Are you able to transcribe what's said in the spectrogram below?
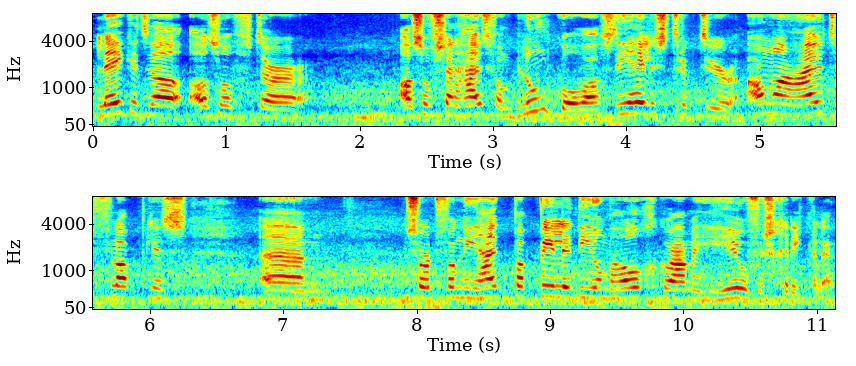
leek het wel alsof, er, alsof zijn huid van bloemkool was. Die hele structuur. Allemaal huidflapjes. Um, soort van die huidpapillen die omhoog kwamen, heel verschrikkelijk.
